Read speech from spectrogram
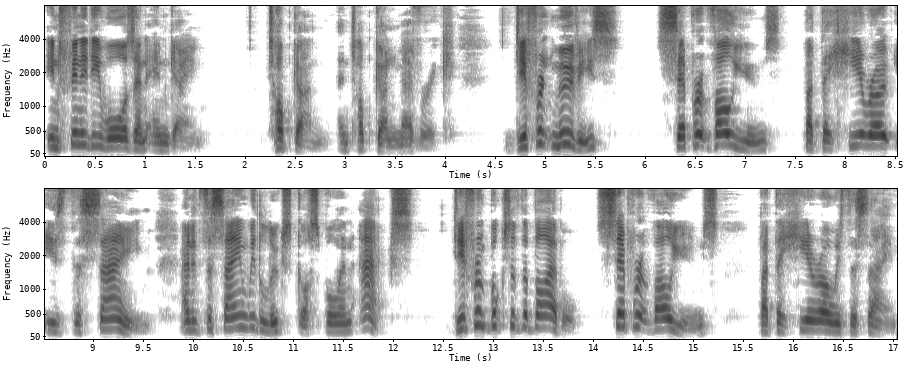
Infinity Wars and Endgame. Top Gun and Top Gun Maverick. Different movies, separate volumes, but the hero is the same. And it's the same with Luke's Gospel and Acts. Different books of the Bible, separate volumes, but the hero is the same.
